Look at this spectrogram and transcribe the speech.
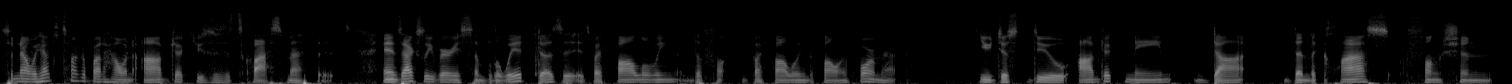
So now we have to talk about how an object uses its class methods. And it's actually very simple. The way it does it is by following the fo by following the following format. You just do object name dot then the class function,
